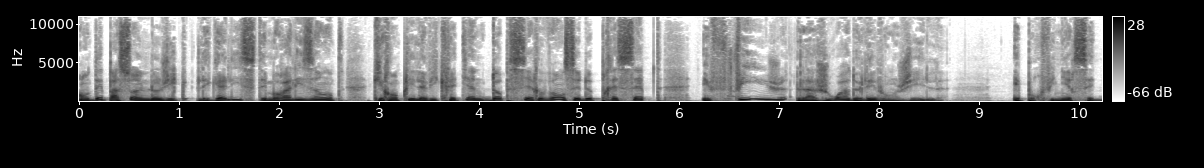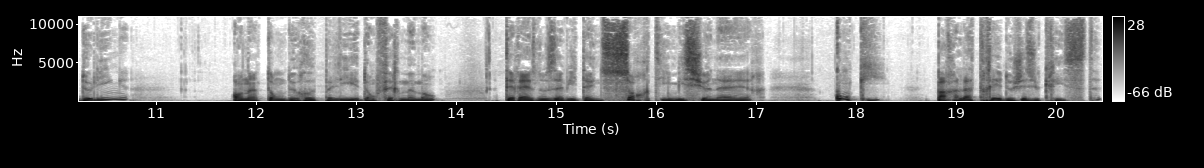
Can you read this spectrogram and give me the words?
en dépassant une logique légaliste et moralisante qui remplit la vie chrétienne d'observances et de préceptes et fige la joie de l'Évangile. Et pour finir ces deux lignes, en un temps de repli et d'enfermement, Thérèse nous invite à une sortie missionnaire conquis par l'attrait de Jésus-Christ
